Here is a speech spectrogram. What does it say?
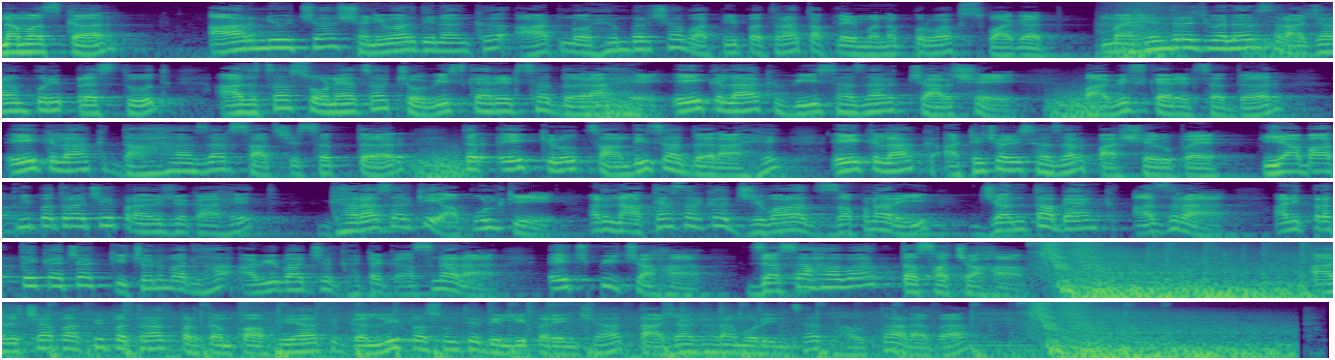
नमस्कार. आर न्यूजच्या शनिवार दिनांक आठ नोव्हेंबरच्या बातमीपत्रात आपले मनपूर्वक स्वागत. महेंद्र ज्वेलर्स राजारामपुरी प्रस्तुत. आजचा सोन्याचा चोवीस कॅरेटचा दर आहे एक लाख वीस हजार चारशे. बावीस कॅरेटचा दर एक लाख दहा हजार सातशे सत्तर. तर एक किलो चांदीचा दर आहे एक लाख अठ्ठेचाळीस हजार पाचशे रुपये. या बातमीपत्राचे प्रायोजक आहेत घरासारखी आपुलकी आणि नात्यासारखा जिवाळा जपणारी जनता बँक आजरा आणि प्रत्येकाच्या किचन मधला अविभाज्य घटक असणारा एच पी चहा जसा हवा तसा चहा. आजच्या बातमीपत्रात प्रथम पाहुयात. गल्लीपासून ते दिल्लीपर्यंतच्या ताज्या घडामोडींचा धावता आढावा.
